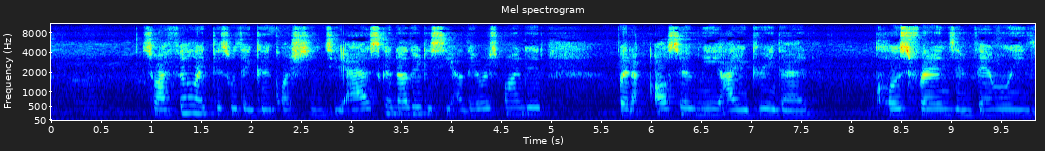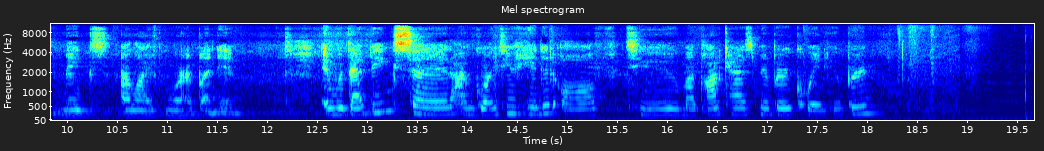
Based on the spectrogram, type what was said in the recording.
So I feel like this was a good question to ask another to see how they responded. But also me, I agree that close friends and family makes our life more abundant. And with that being said, I'm going to hand it off to my podcast member, Quinn Hooper.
